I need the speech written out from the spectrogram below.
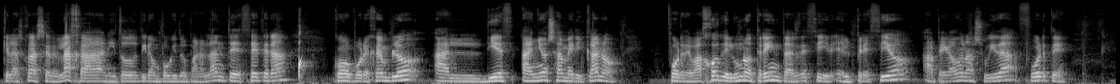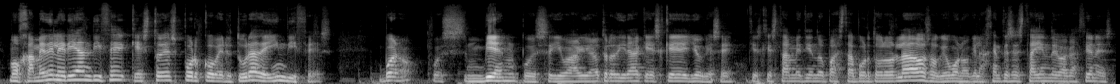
que las cosas se relajan y todo tira un poquito para adelante, etcétera. Como por ejemplo al 10 años americano, por debajo del 1,30. Es decir, el precio ha pegado una subida fuerte. Mohamed El Erian dice que esto es por cobertura de índices. Bueno, pues bien, pues y otro dirá que es que, yo qué sé, que es que están metiendo pasta por todos los lados o que bueno, que la gente se está yendo de vacaciones.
